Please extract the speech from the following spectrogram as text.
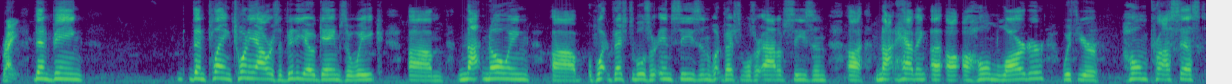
Right. than being than playing 20 hours of video games a week um, not knowing uh, what vegetables are in season what vegetables are out of season uh, not having a, a, a home larder with your home processed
